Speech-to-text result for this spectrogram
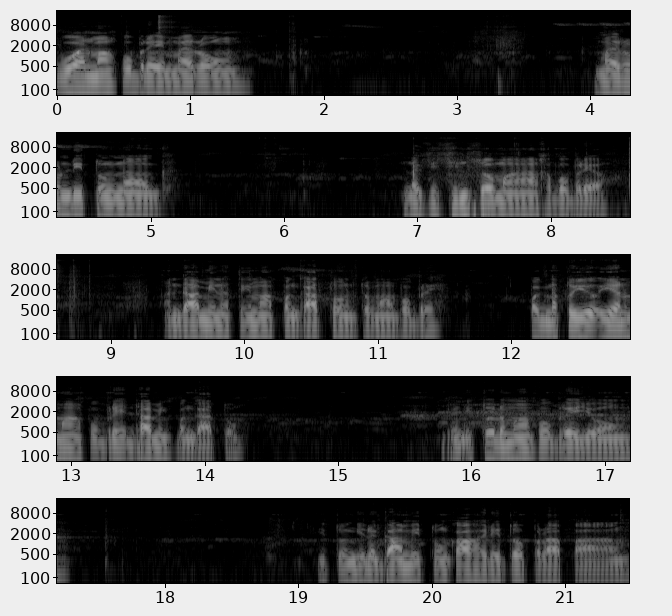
buwan mga pobre, mayroong mayroon ditong nag nagsisinso mga kapobre oh. Ang dami nating mga panggatong ito mga pobre. Pag natuyo yan mga pobre, daming panggatong. Yun ito lang mga pobre yung itong ginagamit tong kahoy dito para pang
